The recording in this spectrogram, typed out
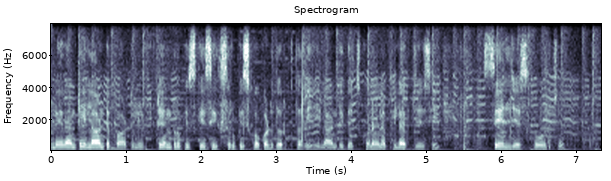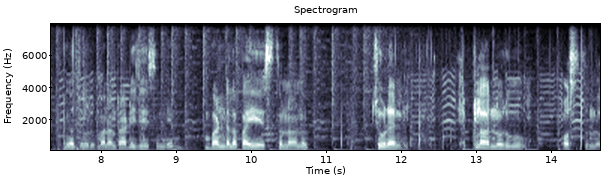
లేదంటే ఇలాంటి బాటిల్ టెన్ రూపీస్కి సిక్స్ రూపీస్కి ఒకటి దొరుకుతుంది. ఇలాంటివి తెచ్చుకొనైనా ఫిలప్ చేసి సేల్ చేసుకోవచ్చు. ఇంకా చూడు మనం రెడీ చేసింది బండలపై వేస్తున్నాను. చూడండి ఎట్లా నురుగు వస్తుందో.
